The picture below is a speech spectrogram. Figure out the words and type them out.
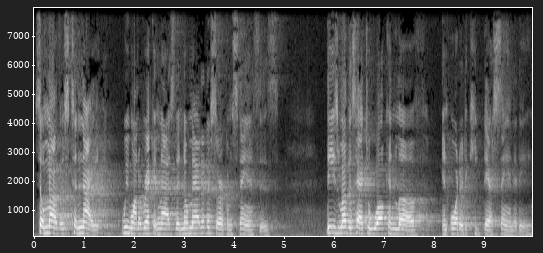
So, mothers, tonight, we want to recognize that no matter the circumstances, these mothers had to walk in love in order to keep their sanity.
